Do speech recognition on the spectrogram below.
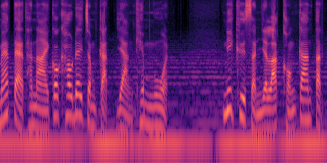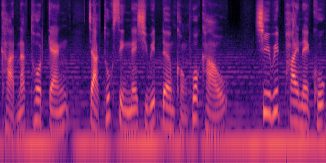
แม้แต่ทนายก็เข้าได้จำกัดอย่างเข้มงวด นี่คือสัญญลักษณ์ของการตัดขาดนักโทษแก๊ง จากทุกสิ่งในชีวิตเดิมของพวกเขา ชีวิตภายในคุก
